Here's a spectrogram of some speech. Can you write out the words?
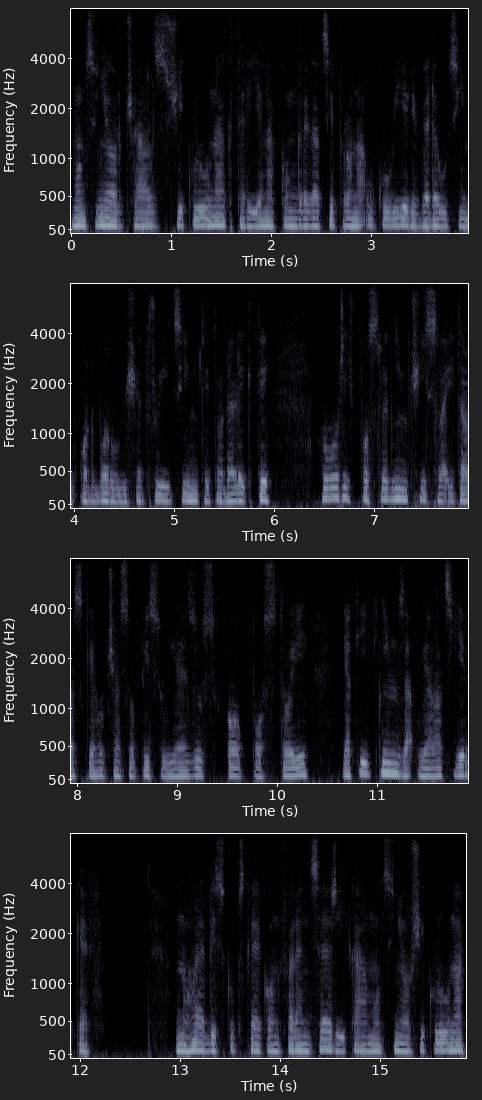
Monsignor Charles Šikluna, který je na Kongregaci pro nauku víry vedoucím odboru vyšetřujícím tyto delikty, hovoří v posledním čísle italského časopisu Jezus o postoji, jaký k ním zaujala církev. Mnohé biskupské konference, říká Monsignor Šikluna,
